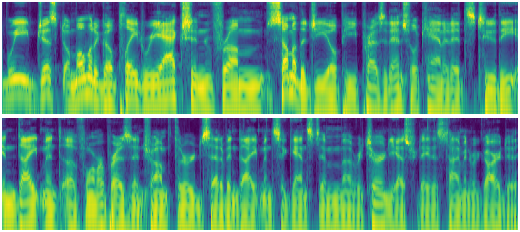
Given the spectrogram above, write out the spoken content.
We just a moment ago played reaction from some of the GOP presidential candidates to the indictment of former President Trump. Third set of indictments against him uh, returned yesterday, this time in regard to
